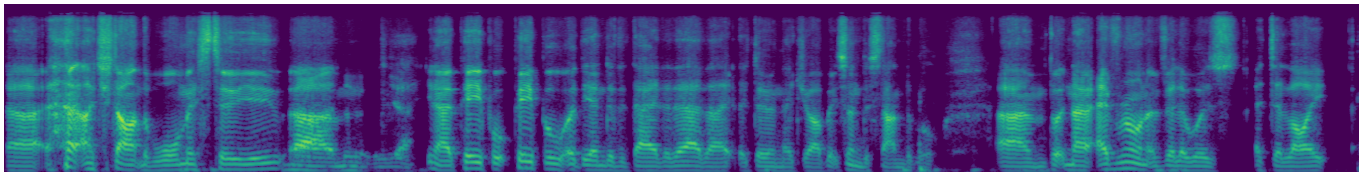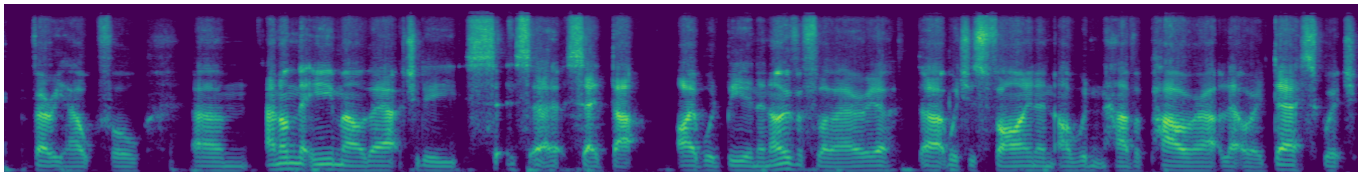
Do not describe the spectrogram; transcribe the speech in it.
uh, I just aren't the warmest to you. Um, yeah. You know, people, people at the end of the day, they're there, they're, they're doing their job. It's understandable. Um, but no, everyone at Villa was a delight, very helpful. Um, and on the email, they actually s- s- uh, said that I would be in an overflow area, uh, which is fine, and I wouldn't have a power outlet or a desk, which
